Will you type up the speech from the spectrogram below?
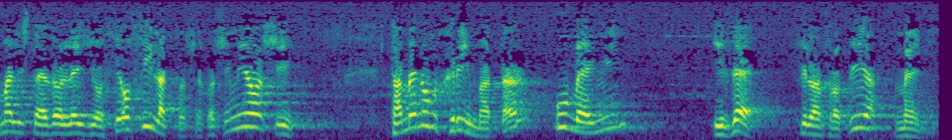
μάλιστα εδώ λέγει ο Θεοφύλακτος έχω σημειώσει τα μένουν χρήματα ου μένει η δε φιλανθρωπία μένει.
